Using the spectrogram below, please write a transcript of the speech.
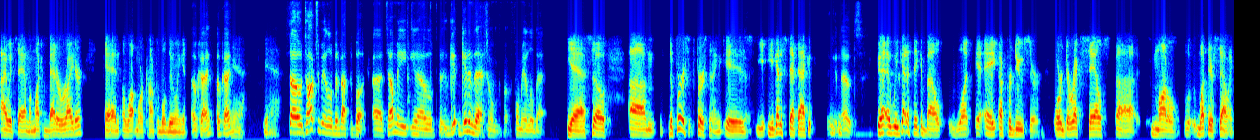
I, I would say I'm a much better writer and a lot more comfortable doing it. Okay. Okay. Yeah. Yeah. So talk to me a little bit about the book. Uh, tell me, you know, get, get into that for, me a little bit. Yeah. So um, the first first thing is you, you got to step back. Good notes. Yeah, we got to think about what a, a producer or direct sales uh, model, what they're selling.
